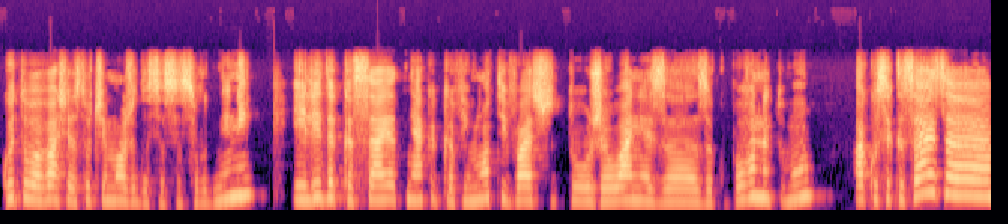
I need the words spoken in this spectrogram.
които във вашия случай може да са с роднини или да касаят някакъв имот и вашето желание за закупуването му Ако се касае за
